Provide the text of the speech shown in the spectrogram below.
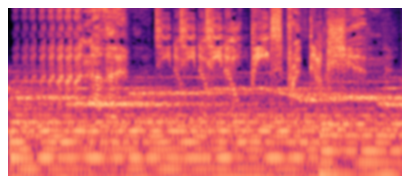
Another Tito, Tito, Tito Beats production.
